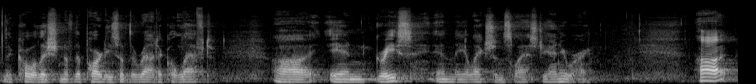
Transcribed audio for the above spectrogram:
the coalition of the parties of the radical left uh, in Greece in the elections last January. Uh,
